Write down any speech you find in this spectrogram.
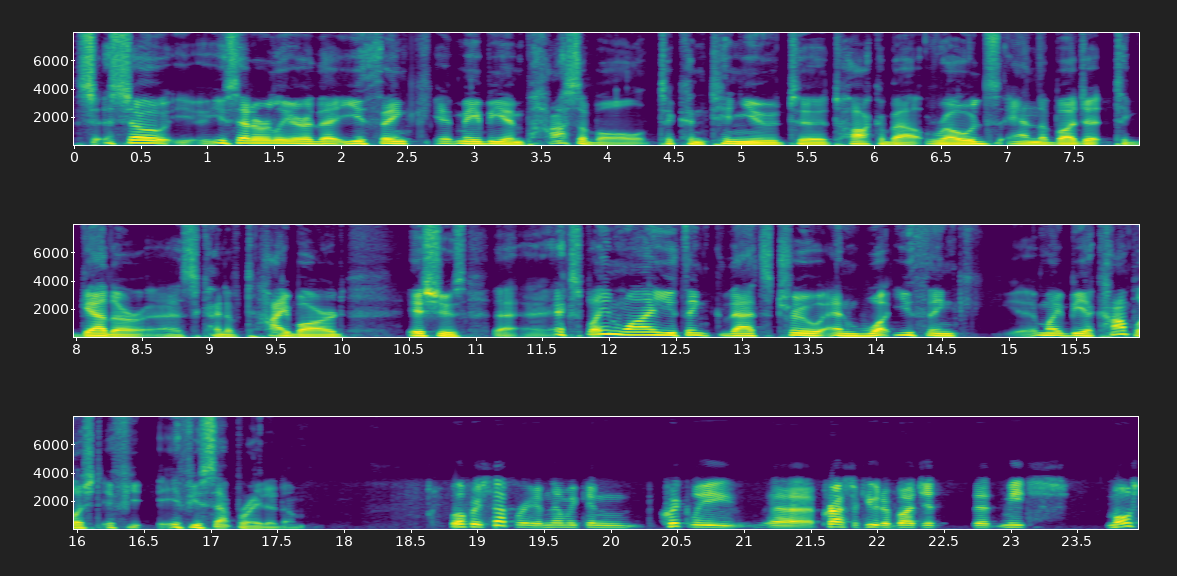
So, so you said earlier that you think it may be impossible to continue to talk about roads and the budget together as kind of tie-barred issues. Uh, explain why you think that's true and what you think might be accomplished if you if you separated them. Well, if we separate them, then we can quickly uh, prosecute a budget that meets most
